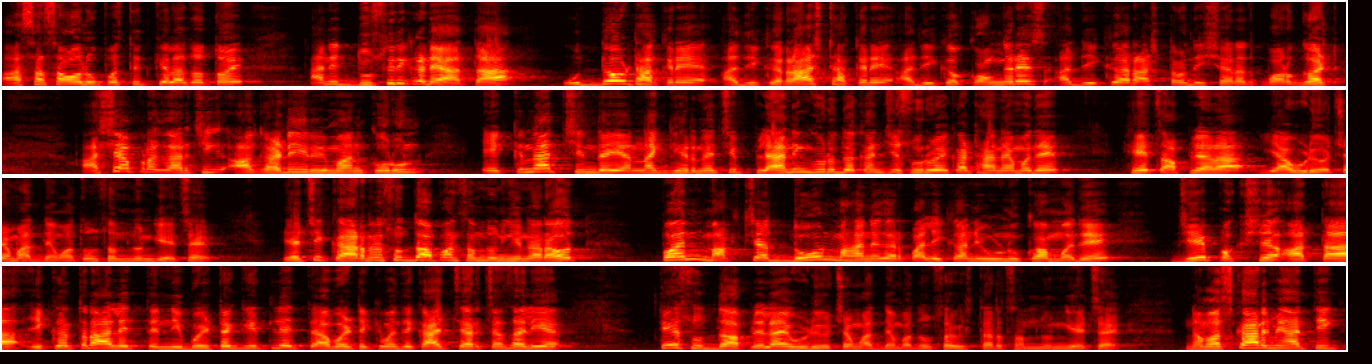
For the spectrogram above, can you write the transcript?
असा सवाल उपस्थित केला जातोय. आणि दुसरीकडे आता उद्धव ठाकरे अधिक राज ठाकरे अधिक काँग्रेस अधिक राष्ट्रवादी शरद पवार गट अशा प्रकारची आघाडी निर्माण करून एकनाथ शिंदे यांना घेरण्याची प्लॅनिंग विरोधकांची सुरू आहे का ठाण्यामध्ये? हेच आपल्याला या व्हिडिओच्या माध्यमातून समजून घ्यायचं आहे याची कारणंसुद्धा आपण समजून घेणार आहोत. पण मागच्या दोन महानगरपालिका निवडणुकांमध्ये जे पक्ष आता एकत्र आलेत त्यांनी बैठक घेतली त्या बैठकीमध्ये काय चर्चा झाली आहे ते सुद्धा आपल्याला या व्हिडिओच्या माध्यमातून सविस्तर समजून घ्यायचं आहे. नमस्कार मी आतिक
